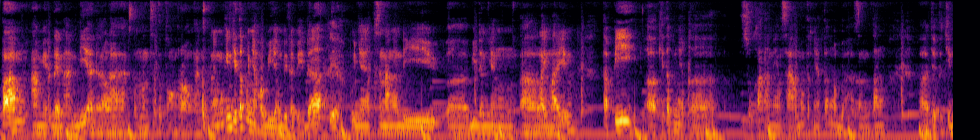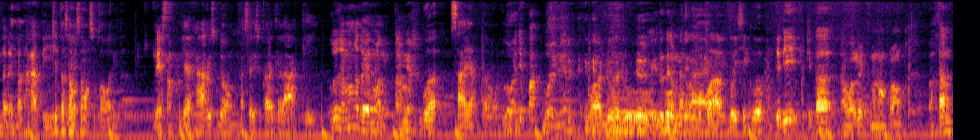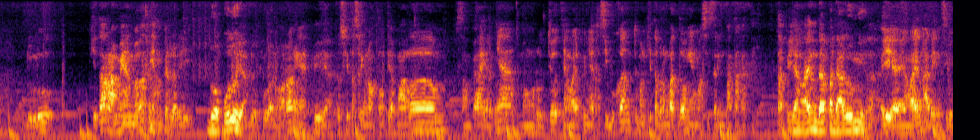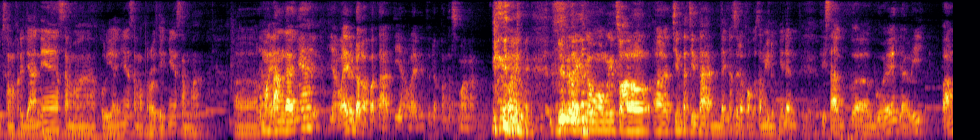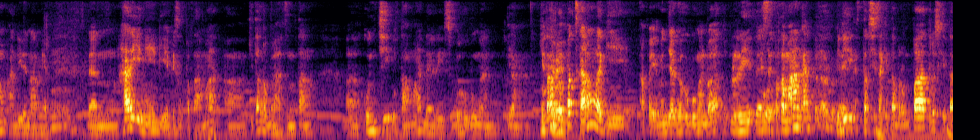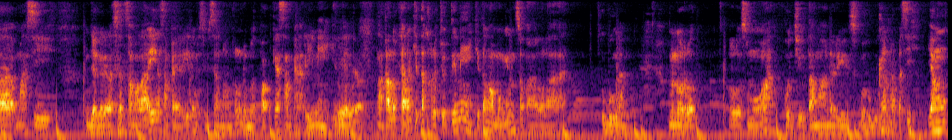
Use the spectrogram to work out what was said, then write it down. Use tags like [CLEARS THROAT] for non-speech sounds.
Pam, Amir dan Andi adalah teman satu tongkrongan. Nah mungkin kita punya hobi yang beda-beda, Iya. punya kesenangan di uh, bidang yang uh, lain-lain, tapi uh, kita punya kesukaan yang sama ternyata ngebahas tentang uh, jatuh cinta dan patah hati. Kita sama-sama suka wanita. Ya sama. Ya harus dong, masa suka laki-laki. Lu emang ngedoyan wanita, Mir? Gue sayang sama wanita. Lu aja pak boy, Mir. Waduh, itu tidak menjadi Apa? Boy sih gue. Jadi kita awal dari teman nongkrong, bahkan dulu kita ramean banget nih hampir dari 20 ya? 20-an orang ya. Iya. Terus kita sering nongkrong tiap malam sampai akhirnya mengerucut yang lain punya kesibukan cuman kita berempat doang yang masih sering patah hati. Tapi Yang lain udah pada alumni lah. iya yang lain ada yang sibuk sama kerjaannya, sama kuliahnya, sama proyeknya, sama uh, rumah lain- tangganya. Iya, Yang lain udah gak patah hati, yang lain itu udah patah semangat. [LAUGHS] Dia udah lagi ngomong ngomongin soal uh, cinta-cintaan. Mereka sudah fokus sama hidupnya dan sisa uh, gue, Jali, Pam, Andi dan Amir. Dan hari ini di episode pertama uh, kita ngebahas tentang uh, kunci utama dari sebuah hubungan. Yang kita Oke. berempat sekarang lagi apa ya menjaga hubungan banget dari dari pertemanan kan. Benar, benar. Jadi tersisa kita berempat terus kita masih menjaga relasi satu sama lain sampai akhirnya kita masih bisa nongkrong udah buat podcast sampai hari ini. Gitu. Iya, iya. Nah kalau sekarang kita kerucutin nih kita ngomongin soal uh, hubungan. Menurut lo semua kunci utama dari sebuah hubungan apa sih? Yang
